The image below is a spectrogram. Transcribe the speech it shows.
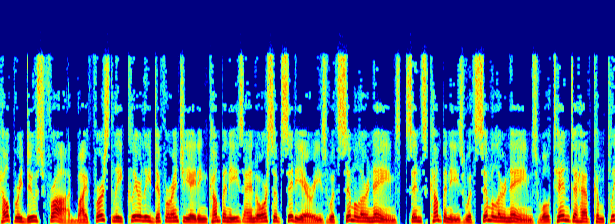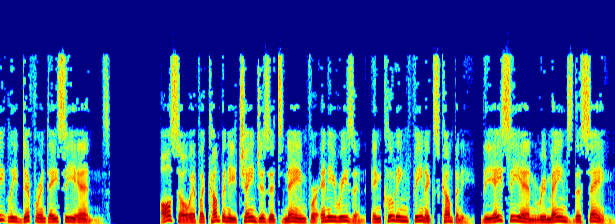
help reduce fraud by firstly clearly differentiating companies and or subsidiaries with similar names, since companies with similar names will tend to have completely different ACNs. Also if a company changes its name for any reason, including Phoenix Company, the ACN remains the same.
